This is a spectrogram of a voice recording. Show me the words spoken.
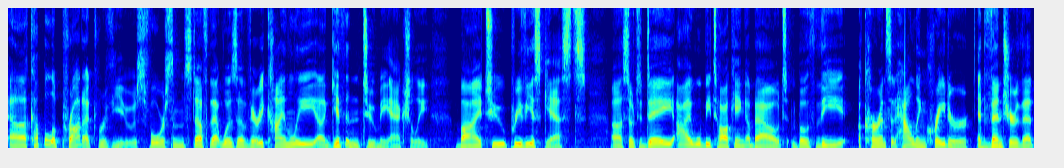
a couple of product reviews for some stuff that was uh, very kindly uh, given to me, actually, by two previous guests. Uh, so today I will be talking about both the occurrence at Howling Crater adventure that,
